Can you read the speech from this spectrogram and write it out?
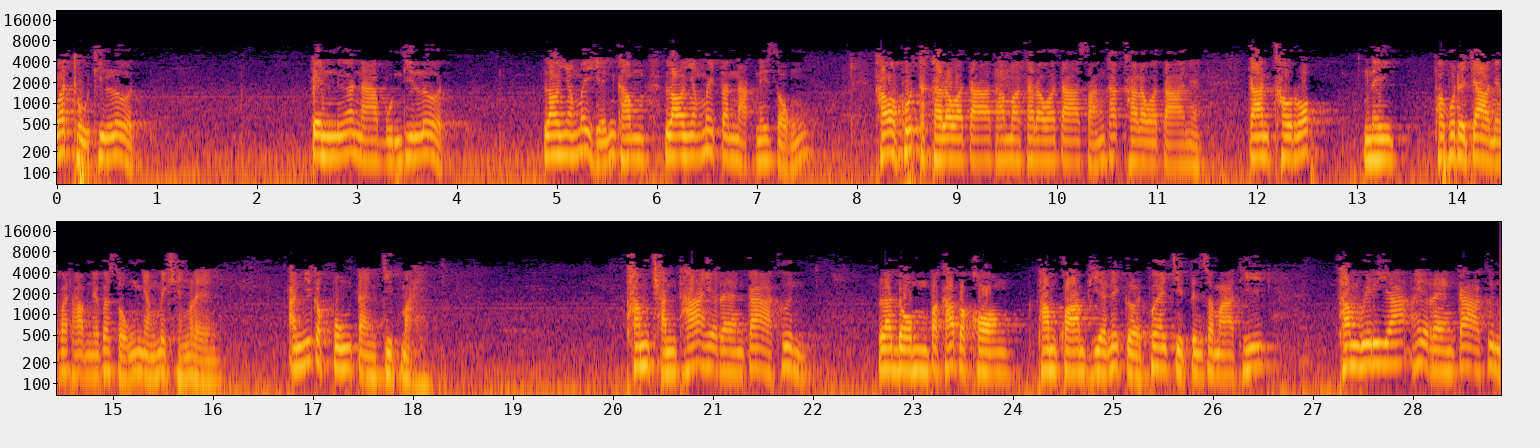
วัตถุที่เลิศ เป็นเนื้อนาบุญที่เลิศ เรายังไม่เห็นคำเรายังไม่ตระหนักในสงคำว่าพุทธคารวตาธรรมคารวตา สังฆคารวตาเนี่ย การเคารพใน พระพุทธเจ้าในพระธรรมในพระสงฆ์ยังไม่แข็งแรง อันนี้ก็ปรุงแต่งจิตใหม่ทำฉันท้าให้แรงกล้าขึ้น ระดมประคับประคองทำความเพียรให้เกิดเพื่อให้จิตเป็นสมาธิทำวิริยะให้แรงกล้าขึ้น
